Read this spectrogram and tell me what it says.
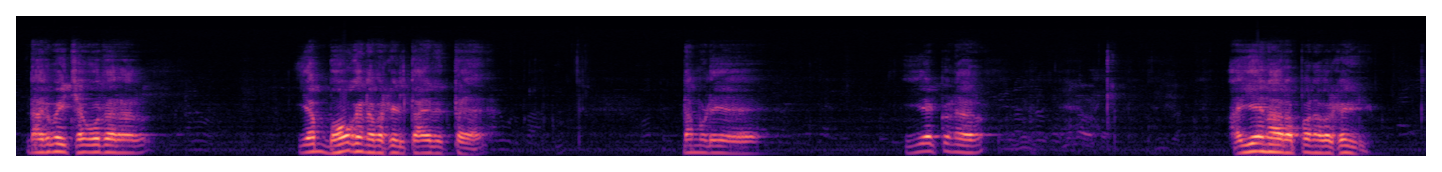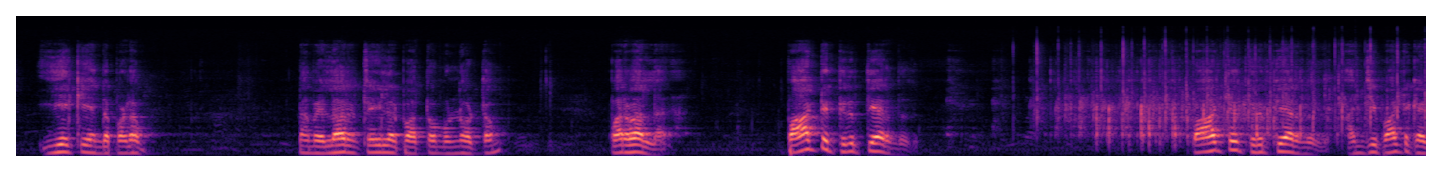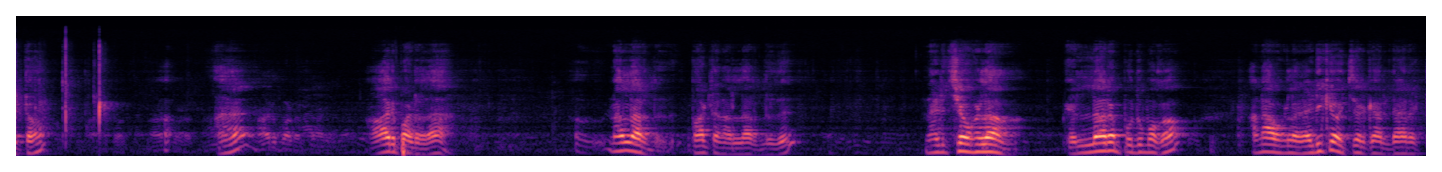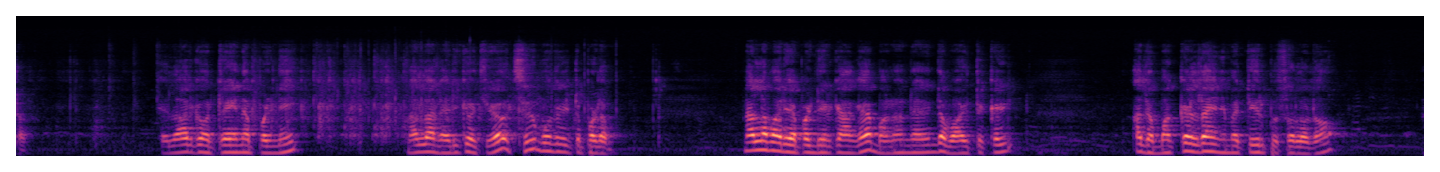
நறுமை சகோதரர் எம் மோகன் அவர்கள் தயாரித்த நம்முடைய இயக்குனர் ஐயனார் அப்பன் அவர்கள் இயக்கிய இந்த படம். நம்ம எல்லாரும் ட்ரெய்லர் பார்த்தோம் முன்னோட்டம். பரவாயில்ல. பாட்டு திருப்தியாக இருந்தது. பாட்டு திருப்தியாக இருந்தது. அஞ்சு பாட்டு கேட்டோம். ஆ? ஆறு பாடலா? நல்லா இருந்தது. பாட்டு நல்லா இருந்தது. நடித்தவங்களாம் எல்லாரும் புதுமுகம். ஆனால் அவங்கள நடிக்க வச்சுருக்கார் டைரக்டர் எல்லாருக்கும் ட்ரெயின் அப் பண்ணி நல்லா நடிக்க வச்சிருக்கார். சிறு முதலீட்டு படம். நல்ல மாதிரியாக பண்ணியிருக்காங்க. மன நிறைந்த வாழ்த்துக்கள். அந்த மக்கள் தான் இனிமேல் தீர்ப்பு சொல்லணும்.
